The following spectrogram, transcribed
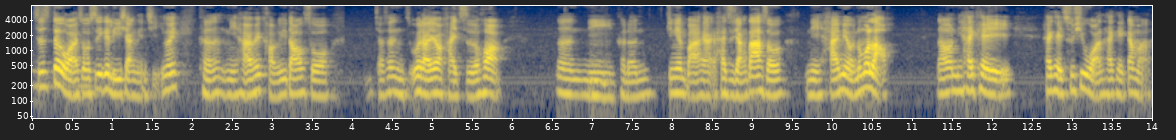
这是对我来说是一个理想年纪，因为可能你还会考虑到说，假设你未来要有孩子的话，那你可能今天把孩孩子养大的时候，你还没有那么老，然后你还可以还可以出去玩，还可以干嘛？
